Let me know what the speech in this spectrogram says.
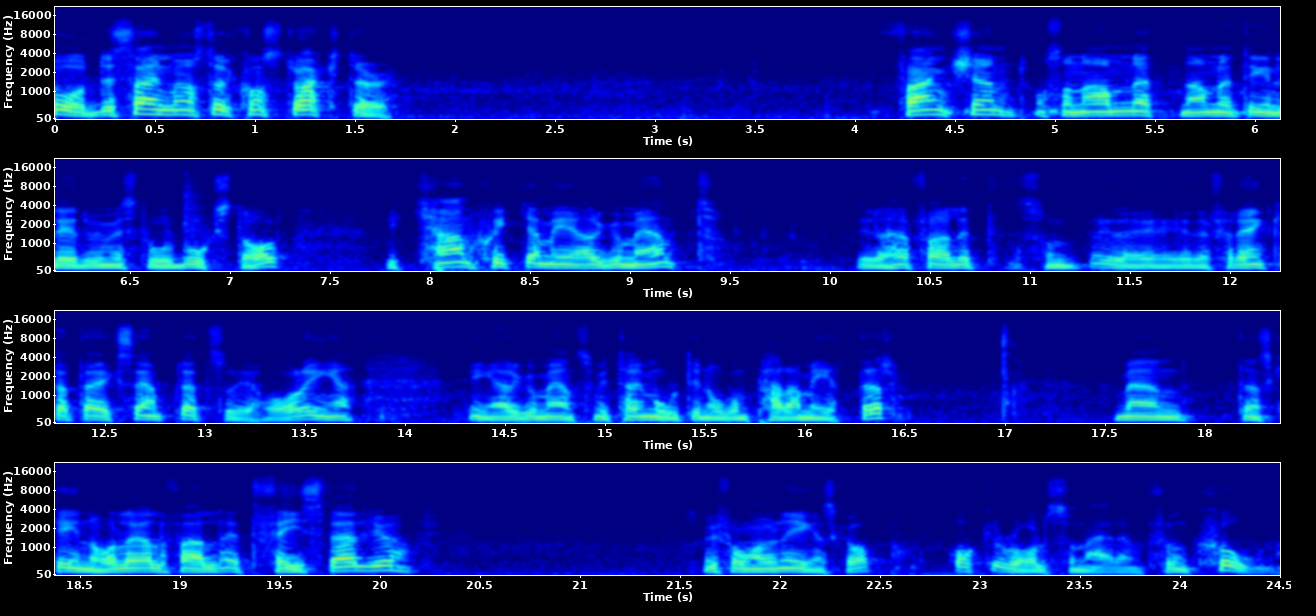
Så designmönster constructor. Function och så namnet. Namnet inleder vi med stor bokstav. Vi kan skicka med argument. I det här fallet som eh, är det förenklat det här exemplet så vi har inga, inga argument som vi tar emot i någon parameter. Men den ska innehålla i alla fall ett face value som i form av en egenskap och roll som är en funktion.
